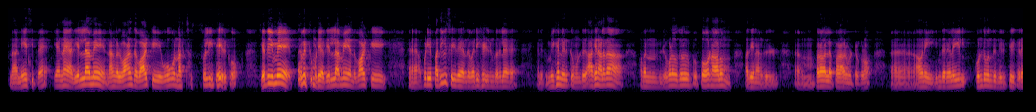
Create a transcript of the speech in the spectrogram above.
நான் நேசிப்பேன். ஏன்னா அது எல்லாமே நாங்கள் வாழ்ந்த வாழ்க்கையை ஒவ்வொரு நாள் சொ- சொல்லிக்கிட்டே இருக்கோம். எதையுமே தவிர்க்க முடியாது. எல்லாமே அந்த வாழ்க்கை அப்படியே பதிவு செய்த அந்த வரிகள் என்பதில் எனக்கு மிக நெருக்கம் உண்டு. ஆகையினால தான் அவன் எவ்வளவு தூரம் போனாலும் அதை நாங்கள் பரவாயில்ல பராமரிட்டிருக்கிறோம் அவனை இந்த நிலையில் கொண்டு வந்து நிறுத்தியிருக்கிற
